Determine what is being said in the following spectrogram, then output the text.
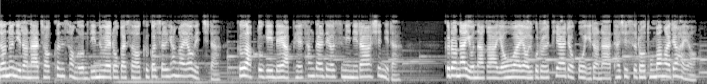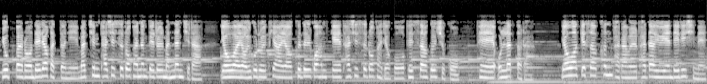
너는 일어나 저 큰 성읍 니누에로 가서 그것을 향하여 외치라. 그 악독이 내 앞에 상달되었음이니라 하시니라. 그러나 요나가 여호와의 얼굴을 피하려고 일어나 다시스로 도망하려 하여 요바로 내려갔더니 마침 다시스로 가는 배를 만난지라 여호와의 얼굴을 피하여 그들과 함께 다시스로 가려고 뱃삭을 주고 배에 올랐더라. 여호와께서 큰 바람을 바다 위에 내리심에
